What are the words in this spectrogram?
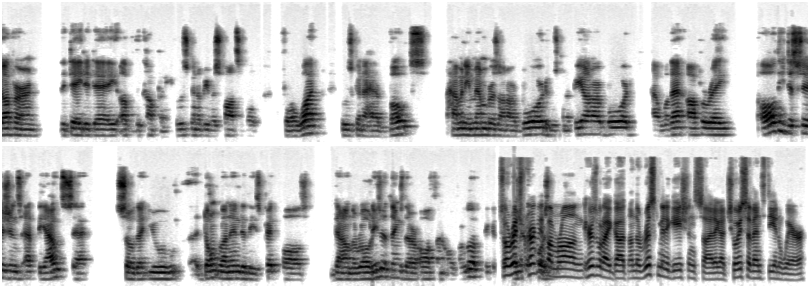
govern the day to day of the company. Who's going to be responsible for what? Who's going to have votes? How many members on our board? Who's going to be on our board? How will that operate? All the decisions at the outset so that you uh, don't run into these pitfalls down the road. These are things that are often overlooked. so, Rich, correct me if I'm wrong. Here's what I got on the risk mitigation side. I got choice of entity and where.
